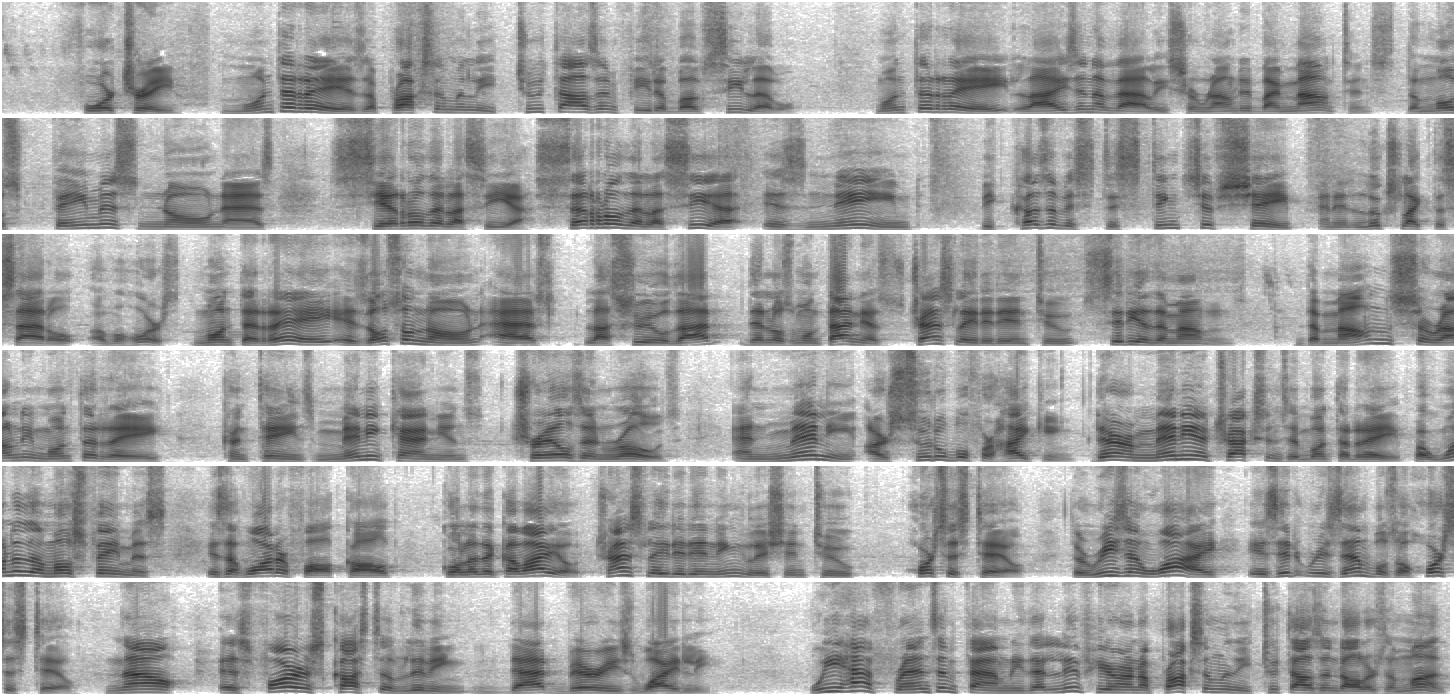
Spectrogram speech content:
for trade. Monterrey is approximately 2,000 feet above sea level. Monterrey lies in a valley surrounded by mountains, the most famous known as Cerro de la Silla. Cerro de la Silla is named because of its distinctive shape and it looks like the saddle of a horse. Monterrey is also known as La Ciudad de los Montañas, translated into City of the Mountains. The mountains surrounding Monterrey contains many canyons, trails, and roads. and many are suitable for hiking. There are many attractions in Monterrey, but one of the most famous is a waterfall called Cola de Caballo, translated in English into horse's tail. The reason why is it resembles a horse's tail. Now, as far as cost of living, that varies widely. We have friends and family that live here on approximately $2,000 a month,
